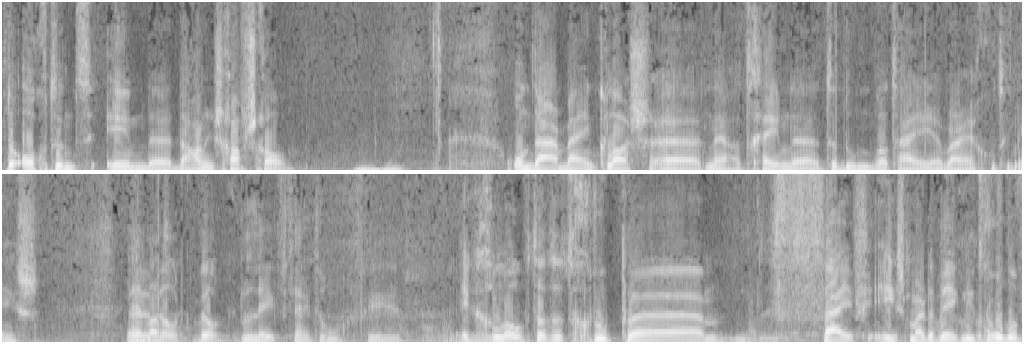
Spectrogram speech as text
de ochtend in de, de Hanning Schafschool. Om daar bij een klas uh, nou ja, hetgeen uh, te doen wat hij, waar hij goed in is. En wat, welke leeftijd ongeveer? Ik geloof dat het groep 5 is, maar dat weet ik niet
